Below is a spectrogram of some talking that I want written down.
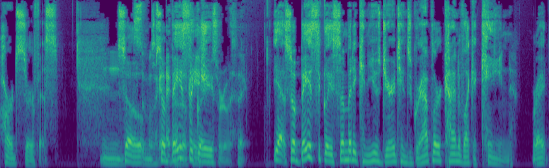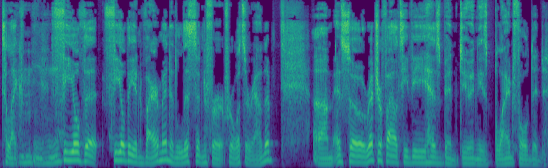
hard surface. Mm, So- almost so basically- sort of a thing. Yeah, so basically somebody can use Jerry Teen's grappler kind of like a cane, right? To like Mhm. feel the feel the environment and listen for for what's around them. Um, and so Retrofile TV has been doing these blindfolded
